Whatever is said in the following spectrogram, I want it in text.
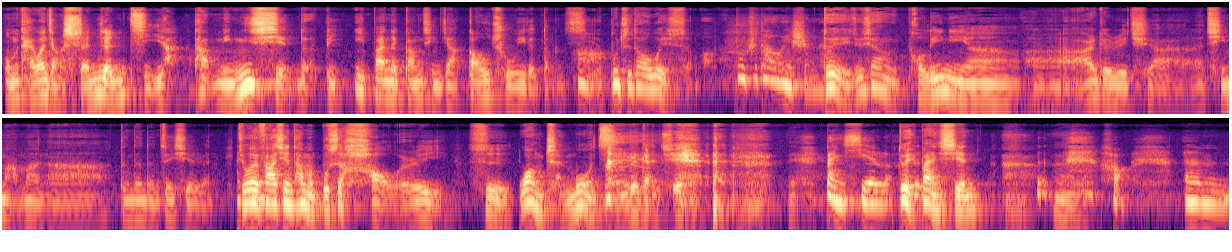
我们台湾讲神人级啊，他明显的比一般的钢琴家高出一个等级，不知道为什么。不知道为什么。对，就像 Polini 啊、啊 Argerich 啊、齐马慢啊等等等这些人，就会发现他们不是好而已，是望尘莫及的感觉。半仙了。对，半仙。嗯，好。嗯，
